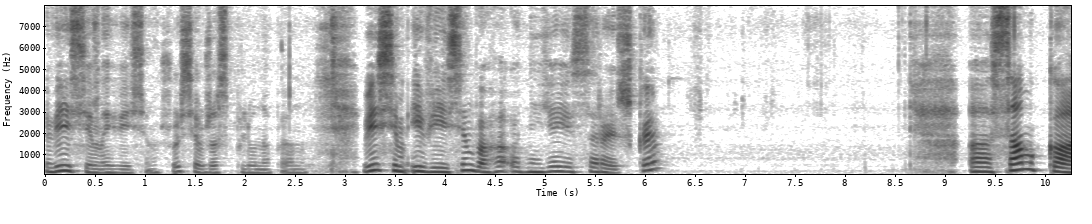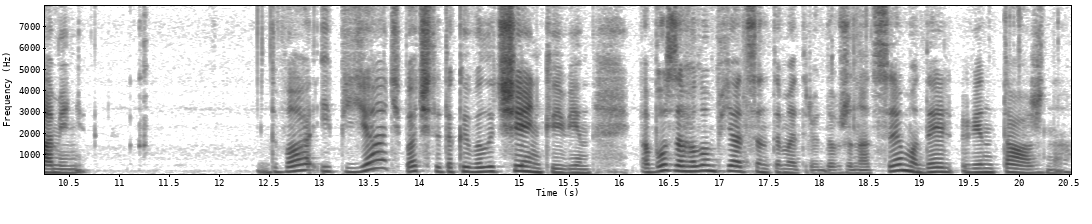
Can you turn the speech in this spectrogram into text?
8,8. Щось я вже сплю, напевно. 8,8 вага однієї сережки. Сам камінь 2,5, бачите, такий величенький він. Або загалом 5 см довжина. Це модель вінтажна.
